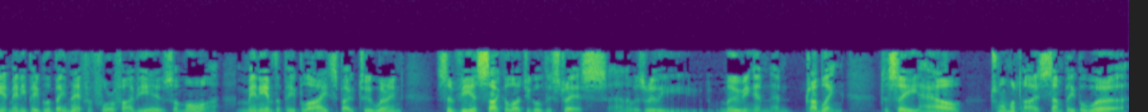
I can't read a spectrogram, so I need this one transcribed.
yet many people have been there for four or five years or more. Many of the people I spoke to were in severe psychological distress, and it was really moving and, and troubling to see how traumatised some people were,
